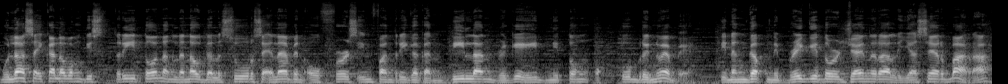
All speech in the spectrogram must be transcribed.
mula sa ikalawang distrito ng Lanao del Sur sa 1101st Infantry Gagandilan Brigade nitong Oktubre 9. Tinanggap ni Brigadier General Yaser Bara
